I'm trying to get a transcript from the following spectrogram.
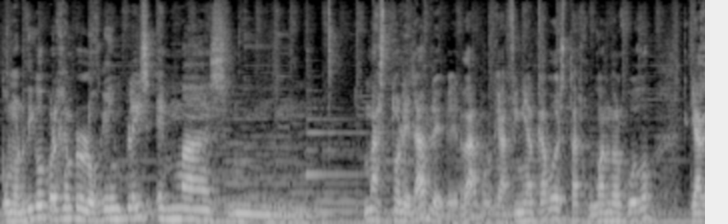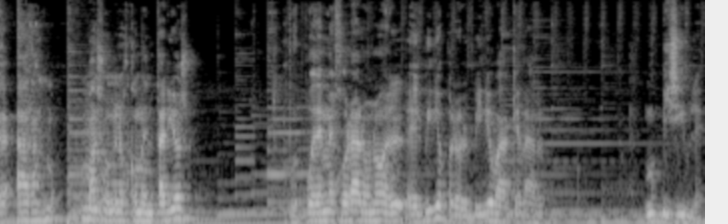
Como os digo, por ejemplo, los gameplays es más... Mm, más tolerable, ¿verdad? Porque al fin y al cabo estás jugando al juego, que hagas más o menos comentarios, pues puede mejorar o no el, vídeo, pero el vídeo va a quedar visible.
